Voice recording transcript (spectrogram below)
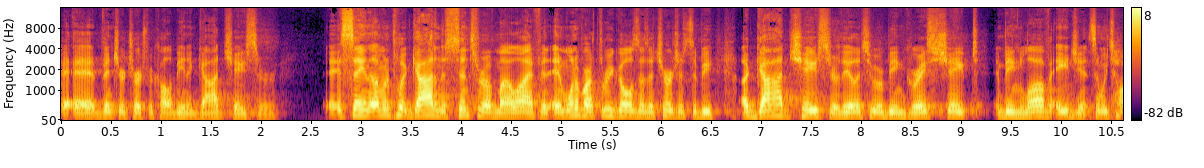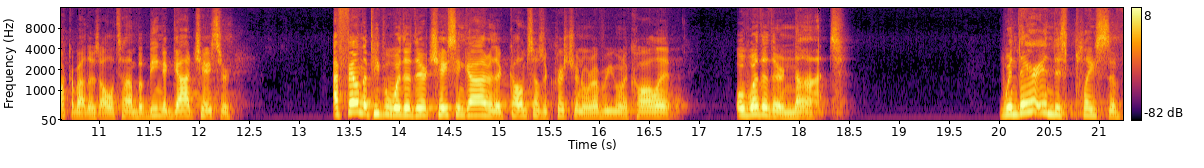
at Venture Church, we call it being a God chaser, saying that I'm going to put God in the center of my life. And, and one of our three goals as a church is to be a God chaser. The other two are being grace shaped and being love agents. And we talk about those all the time. But being a God chaser, I found that people, whether they're chasing God or they call themselves a Christian or whatever you want to call it, or whether they're not, when they're in this place of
